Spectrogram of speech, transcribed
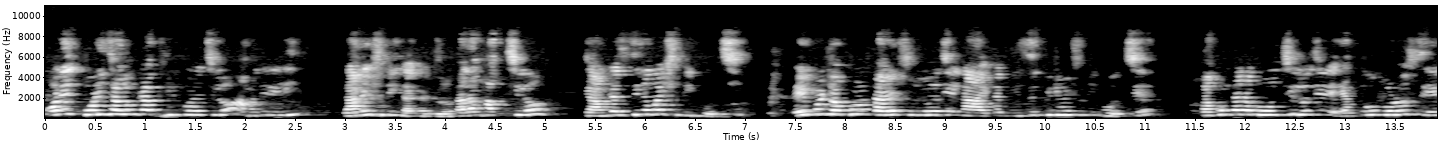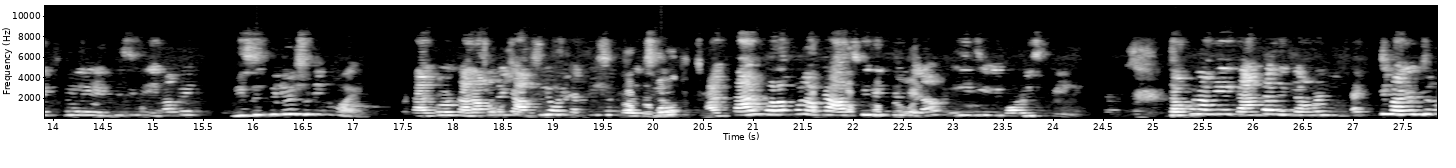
অনেক পরিচালকরা ভিড় করেছিল আমাদের এই গানের শুটিং দেখার জন্য। তারা ভাবছিল যে আমরা সিনেমায় শুটিং করছি। এরপর যখন তারা শুনলো যে না, এটা মিউজিক ভিডিও শুটিং হচ্ছে, তখন তারা বলছিল যে এত বড় সেট ফেলে এফডিসিতে এভাবে মিউজিক ভিডিও শুটিং হয়। তারপর তারা আমাদেরকে আসলে অনেক অ্যাপ্রিশিয়েট করেছিল। আর তার ফলাফল আমরা আজকে দেখতে পেলাম এই যে বড় স্ক্রিনে যখন আমি এই গানটা দেখলাম আমার একটি বারের জন্য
